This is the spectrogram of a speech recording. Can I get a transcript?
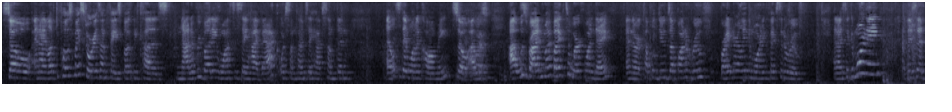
So, and I love to post my stories on Facebook because not everybody wants to say hi back, or sometimes they have something else they want to call me. So I was, I was riding my bike to work one day, and there were a couple dudes up on a roof, bright and early in the morning, fixing a roof. And I said, "Good morning," and they said,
